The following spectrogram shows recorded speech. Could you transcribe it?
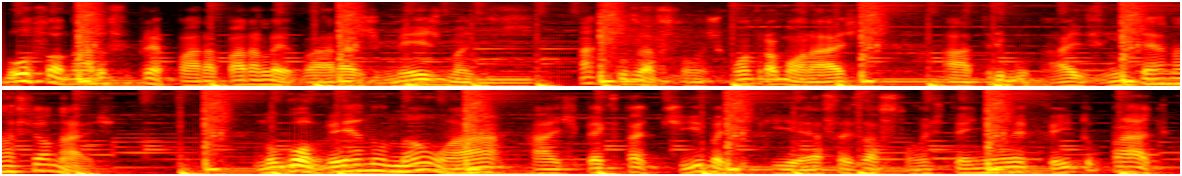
Bolsonaro se prepara para levar as mesmas acusações contra Moraes a tribunais internacionais. No governo não há a expectativa de que essas ações tenham efeito prático,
